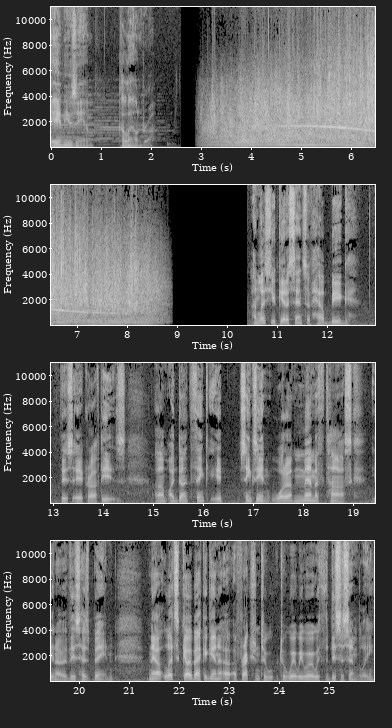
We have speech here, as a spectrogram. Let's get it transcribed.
Air Museum, Caloundra. Unless you get a sense of how big this aircraft is, um, I don't think it sinks in what a mammoth task you know this has been. Now let's go back again a, a fraction to to where we were with the disassembly.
